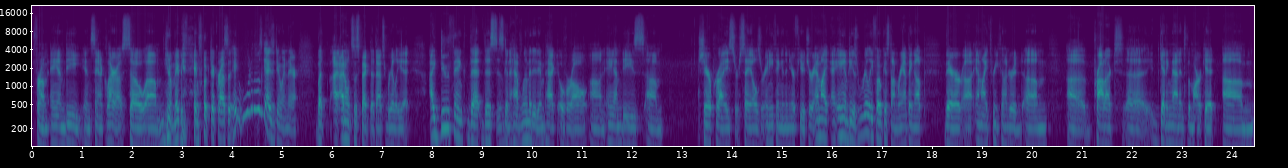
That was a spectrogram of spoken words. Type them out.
from AMD in Santa Clara. So, um, you know, maybe they looked across it, hey, what are those guys doing there? But I, I don't suspect that that's really it. I do think that this is going to have limited impact overall on AMD's um, share price or sales or anything in the near future. MI, AMD is really focused on ramping up their uh, MI300 um, uh, product, uh, getting that into the market. Um,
